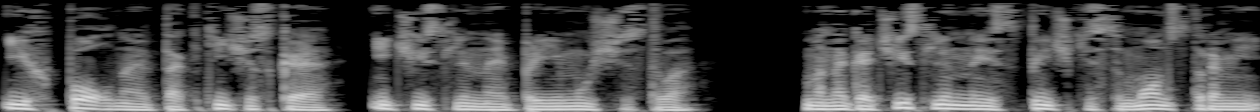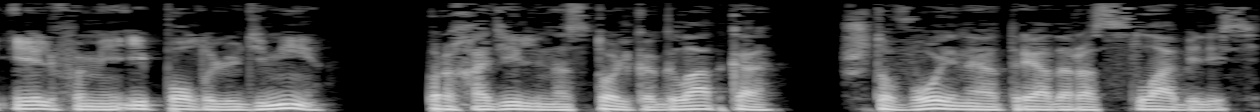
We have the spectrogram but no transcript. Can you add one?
их полное тактическое и численное преимущество. Многочисленные стычки с монстрами, эльфами и полулюдьми проходили настолько гладко, что воины отряда расслабились,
